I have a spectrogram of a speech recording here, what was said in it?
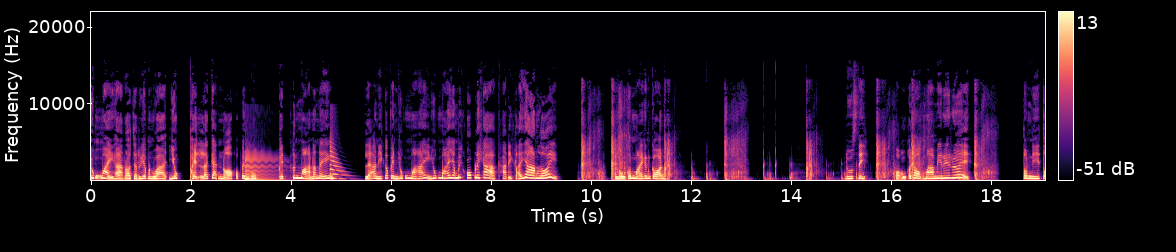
ยุคใหม่ค่ะ เราจะเรียกมันว่ายุคเพชรแล้วกันเนาะเพราะเป็นรูปเพชรขึ้นมานั่นเอง และอันนี้ก็เป็นยุคไม้ ยุคไม้ยังไม่ครบเลยค่ะ ขาดอีกหลายอย่างเลย ลงต้นไม้กันก่อน ดูสิ ของก็ดอกมามีเรื่อยๆ ต้นนี้โต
